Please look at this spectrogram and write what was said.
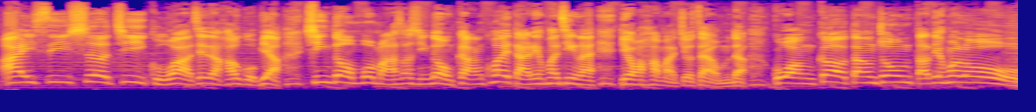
IC 设计股啊，这档好股票，心动不马上行动，赶快打电话进来，电话号码就在我们的广告当中，打电话喽。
